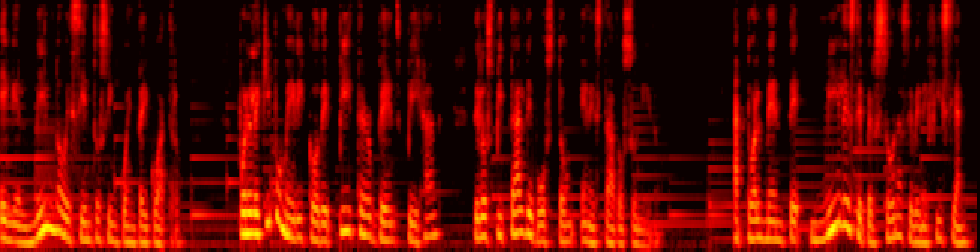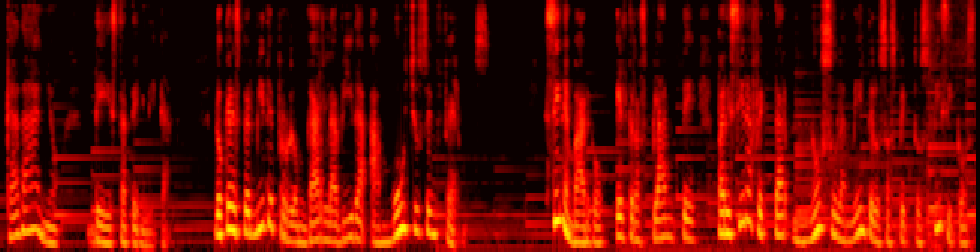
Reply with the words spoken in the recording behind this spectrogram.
en el 1954 por el equipo médico de Peter Bent Behand del Hospital de Boston en Estados Unidos. Actualmente miles de personas se benefician cada año de esta técnica, lo que les permite prolongar la vida a muchos enfermos. Sin embargo, el trasplante pareciera afectar no solamente los aspectos físicos,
